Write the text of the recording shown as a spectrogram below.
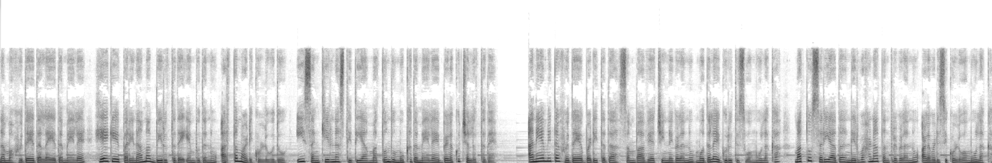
ನಮ್ಮ ಹೃದಯದ ಲಯದ ಮೇಲೆ ಹೇಗೆ ಪರಿಣಾಮ ಬೀರುತ್ತದೆ ಎಂಬುದನ್ನು ಅರ್ಥಮಾಡಿಕೊಳ್ಳುವುದು ಈ ಸಂಕೀರ್ಣ ಸ್ಥಿತಿಯ ಮತ್ತೊಂದು ಮುಖದ ಮೇಲೆ ಬೆಳಕು ಚೆಲ್ಲುತ್ತದೆ. ಅನಿಯಮಿತ ಹೃದಯ ಬಡಿತದ ಸಂಭಾವ್ಯ ಚಿಹ್ನೆಗಳನ್ನು ಮೊದಲೇ ಗುರುತಿಸುವ ಮೂಲಕ ಮತ್ತು ಸರಿಯಾದ ನಿರ್ವಹಣಾ ತಂತ್ರಗಳನ್ನು ಅಳವಡಿಸಿಕೊಳ್ಳುವ ಮೂಲಕ.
